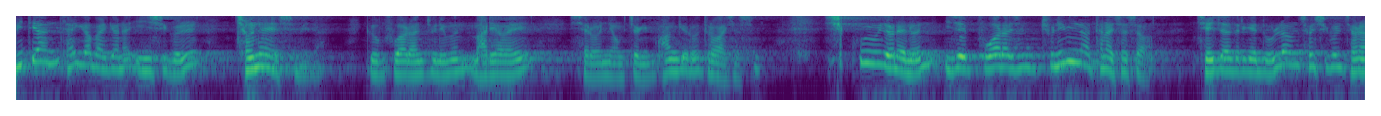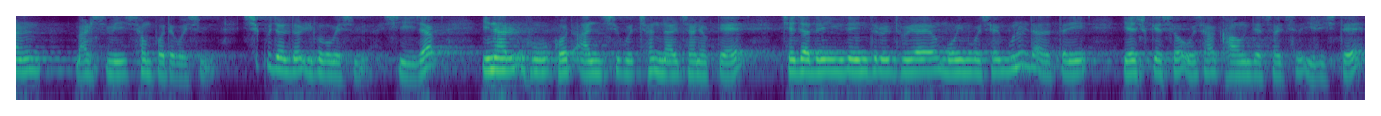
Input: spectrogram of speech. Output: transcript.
위대한 자기가 발견한 인식을 전해했습니다. 그 부활한 주님은 마리아와의 새로운 영적인 관계로 들어가셨습니다. 19절에는 이제 부활하신 주님이 나타나셔서 제자들에게 놀라운 소식을 전하는 말씀이 선포되고 있습니다. 19절도 읽어보겠습니다. 시작. 이날 후 곧 안식 후 첫날 저녁 때 제자들이 유대인들을 두려하여 모인 곳에 문을 닫았더니 예수께서 오사 가운데서 이르시되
